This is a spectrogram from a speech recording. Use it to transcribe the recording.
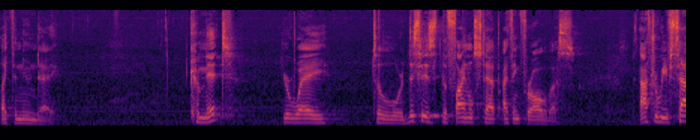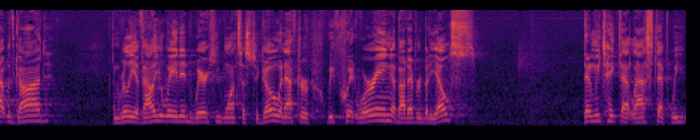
like the noonday. Commit your way to the Lord. This is the final step, I think, for all of us. After we've sat with God and really evaluated where He wants us to go, and after we've quit worrying about everybody else, then we take that last step. We,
